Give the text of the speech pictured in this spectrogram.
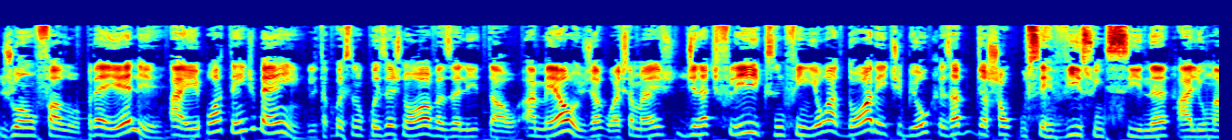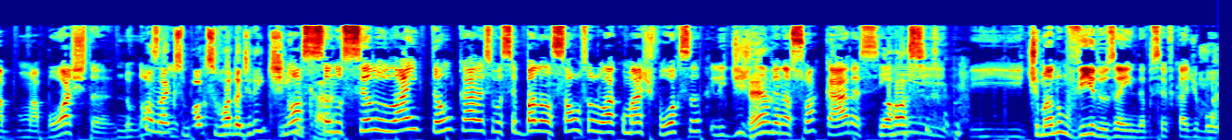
João falou. Pra ele, a Apple atende bem. Ele tá conhecendo coisas novas ali e tal. A Mel já gosta mais de Netflix, enfim. Eu adoro HBO, apesar de achar o, o serviço em si, né? Ali uma, uma bosta. No, Pô, nossa, no Xbox roda direitinho, nossa, cara. no celular, então, cara, se você balançar o celular com mais força, ele desliga É? na sua cara, assim, Nossa. e, e te manda um vírus ainda pra você ficar de boa,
